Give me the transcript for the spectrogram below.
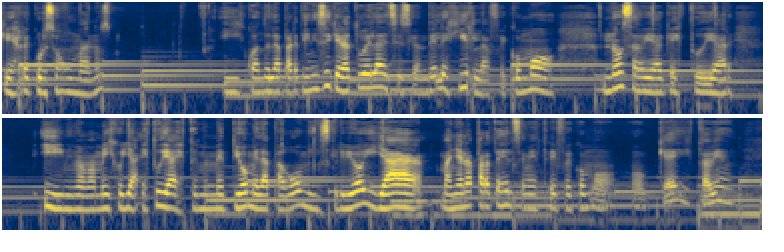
que es recursos humanos. Y cuando la partí ni siquiera tuve la decisión de elegirla, fue como no sabía qué estudiar. Y mi mamá me dijo, ya, estudia esto. Y me metió, me la pagó, me inscribió y ya mañana partes del semestre. Y fue como, ok, está bien.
